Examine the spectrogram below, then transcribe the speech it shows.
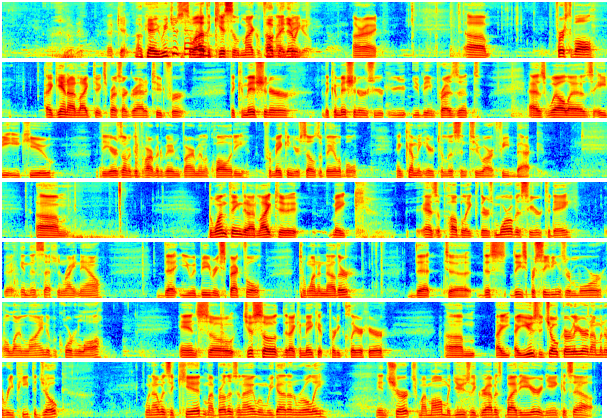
Okay. Okay, we just So I'll have a- to kiss the microphone, Okay, I there we think. go. All right. Um, First of all, again, I'd like to express our gratitude for the commissioner, the commissioners, you- you you being present, as well as ADEQ, the Arizona Department of Environmental Quality, for making yourselves available and coming here to listen to our feedback. Um, The one thing that I'd like to make as a public, there's more of us here today uh, in this session right now, that you would be respectful to one another, that uh, this, these proceedings are more along the line of a court of law. And so, just so that I can make it pretty clear here, um, I, I used a joke earlier, and I'm going to repeat the joke. When I was a kid, my brothers and I, when we got unruly, in church, my mom would usually grab us by the ear and yank us out.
